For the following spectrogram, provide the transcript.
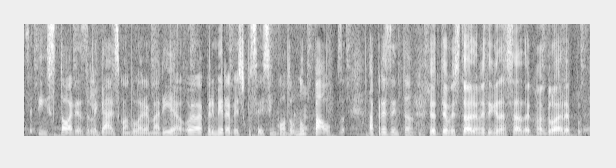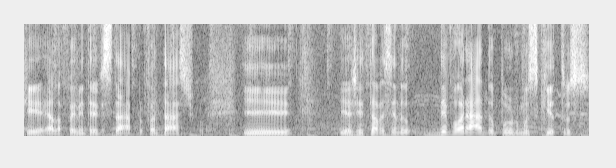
Você tem histórias legais com a Glória Maria? Ou é a primeira vez que vocês se encontram no palco apresentando? Eu tenho uma história muito engraçada com a Glória, porque ela foi me entrevistar para o Fantástico. E, e a gente estava sendo devorado por mosquitos.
